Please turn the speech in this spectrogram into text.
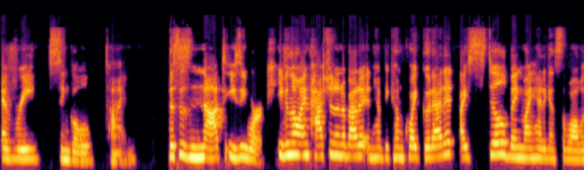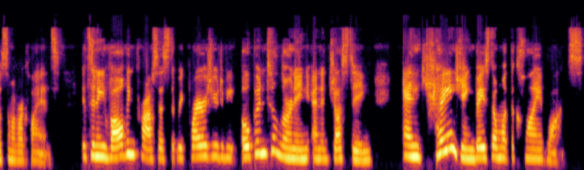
every single time. This is not easy work. Even though I'm passionate about it and have become quite good at it, I still bang my head against the wall with some of our clients. It's an evolving process that requires you to be open to learning and adjusting and changing based on what the client wants.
